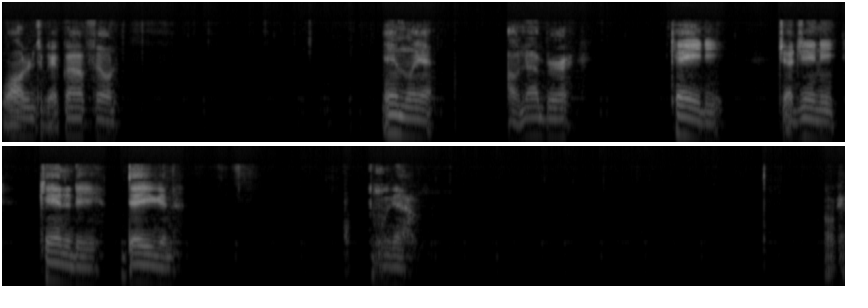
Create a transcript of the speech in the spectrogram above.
Watters, Greg Garfield, Emily, Outnumber, oh, Katie, Judgini, Kennedy, Dagen. Oh, yeah. Okay.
